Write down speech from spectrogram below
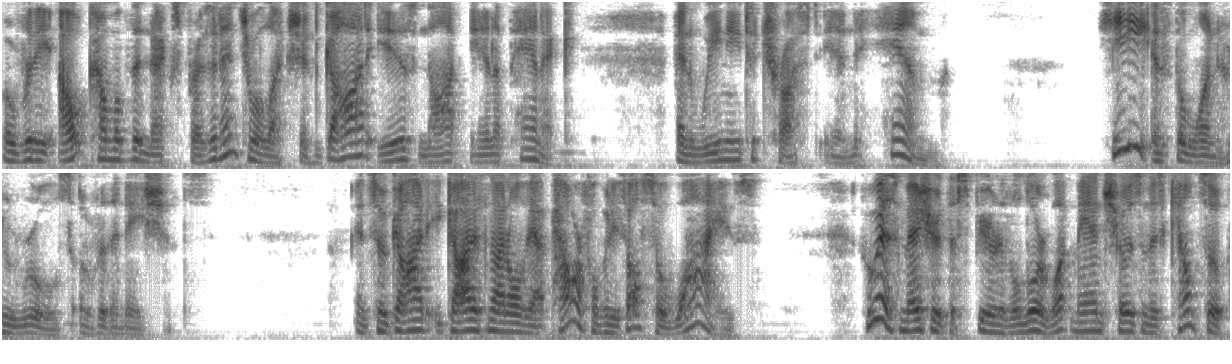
over the outcome of the next presidential election. God is not in a panic, and we need to trust in Him. He is the one who rules over the nations. And so God, God is not only that powerful, but He's also wise. Who has measured the Spirit of the Lord? What man chose him as counsel?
